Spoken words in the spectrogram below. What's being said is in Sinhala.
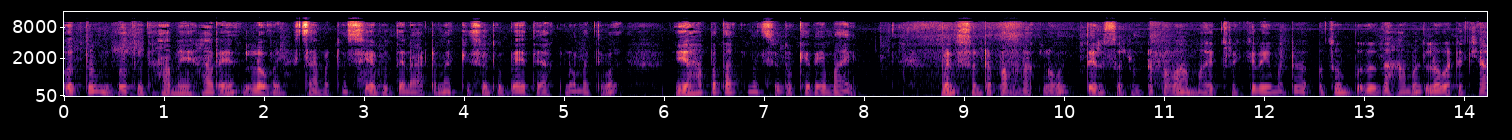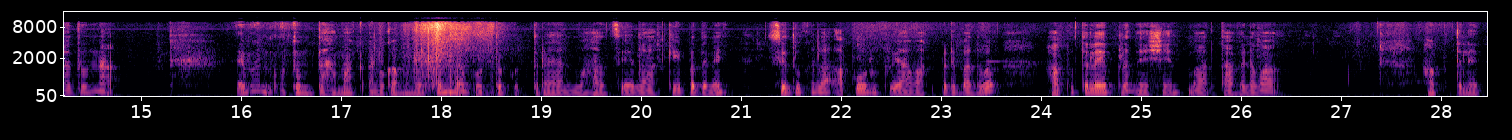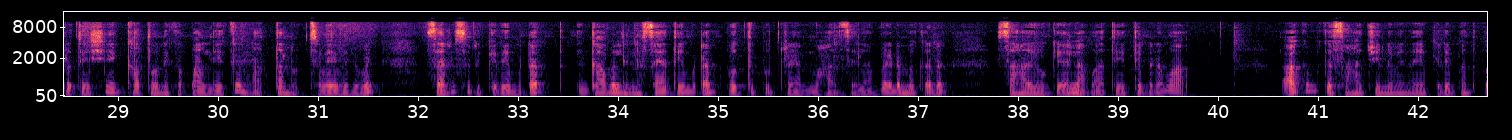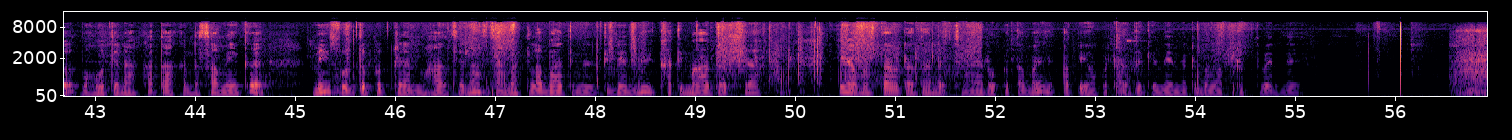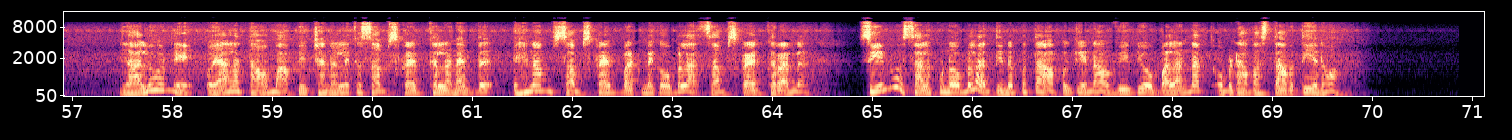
උතුම් බුදු දහමේ හරය ලොව සැමට සියලු දෙනාටම කිසිදු බේදයක් නොමැතිව යහපතක්ම සිදු කිරීමයි. මිනිස්සුන්ට පමණක් නොව තිරිසනුන්ට පවා මෛත්‍රී කිරීමට උතුම් බුදු දහම ලොවට කියා දුන්නා. එවන් උතුම් දහමක් අනුගමනය කරන බුද්ධ පුත්‍රයන් වහන්සේලා කීප දෙනෙක් සිදු කළ අපූරු ක්‍රියාවක් පිළිබඳව හපුතලේ ප්‍රදේශයෙන් වාර්තා වෙනවා. හප්තලේ ප්‍රදේශයේ කතෝලික පල්ලියක නත්තල් උත්සවය වෙනුවෙන් සැරසුරු කිරීමටත් ගවලෙන සෑදීමටත් බුද්ධ පුත්‍රයන් වහන්සේලා වැඩම කර සහයෝගය ලබා දී තිබෙනවා. ආගමික සහජීවනය පිළිබඳව බොහෝ දෙනා කතා කරන සමයක මේ බුද්ධ පුත්‍රයන් වහන්සේලා සැමට ලබා දෙමින් තිබෙන්නේ කතිම ආදර්ශයක්. ඒ අවස්ථාවට අදාළ ඡායාරූප තමයි අපි ඔබට අද ගෙනෙන්නට බලාපොරොත්තු වෙන්නේ. යාළුවනේ ඔයාලා තවම අපේ channel එක subscribe කරලා නැද්ද? එහෙනම් subscribe button එක ඔබලා subscribe කරන්න. සීනුව සලකුණ ඔබලා දිනපතා අපගේ නව වීඩියෝ බලන්නත් ඔබට අවස්ථාව තියෙනවා.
